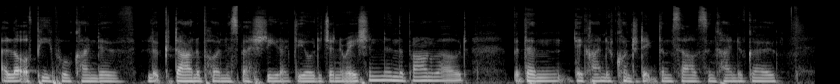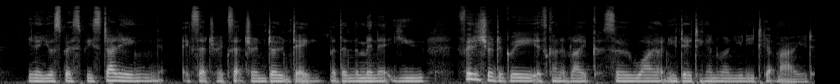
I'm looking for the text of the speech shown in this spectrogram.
a lot of people kind of look down upon, especially like the older generation in the brown world. But then they kind of contradict themselves and kind of go, you know, you're supposed to be studying, etc., etc., and don't date. But then the minute you finish your degree, it's kind of like, so why aren't you dating anyone? You need to get married.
